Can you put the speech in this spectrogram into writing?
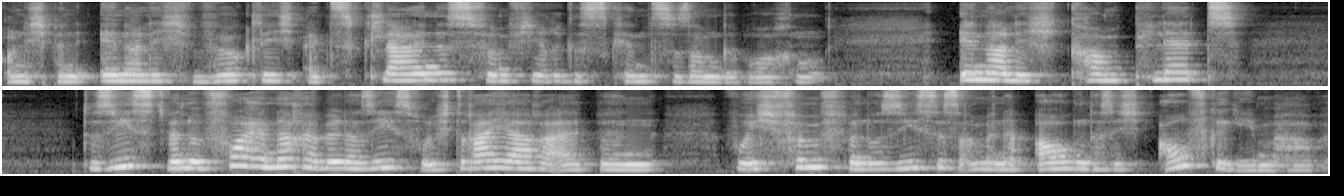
Und ich bin innerlich wirklich als kleines fünfjähriges Kind zusammengebrochen. Innerlich komplett. Du siehst, wenn du vorher nachher Bilder siehst, wo ich drei Jahre alt bin, wo ich fünf bin, du siehst es an meinen Augen, dass ich aufgegeben habe.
